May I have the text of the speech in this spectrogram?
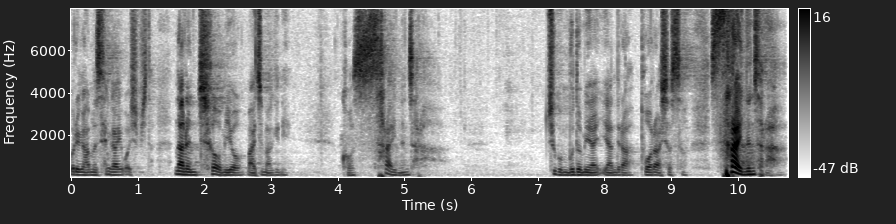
우리가 한번 생각해 보십시다. 나는 처음이요 마지막이니 곧 살아있는 자라. 죽은 무덤이 아니라 부활하셔서 살아있는 자라.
